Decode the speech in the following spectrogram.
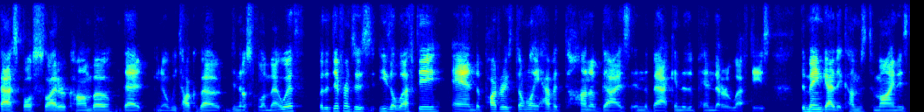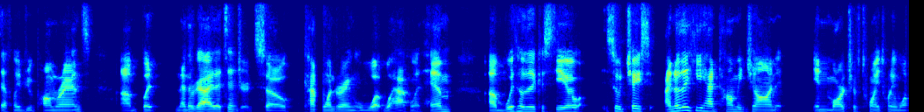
fastball slider combo that you know we talk about Dinelson Lamet with. But the difference is he's a lefty, and the Padres don't really have a ton of guys in the back end of the pin that are lefties. The main guy that comes to mind is definitely Drew Pomeranz, um, but another guy that's injured. So kind of wondering what will happen with him. Um, with Jose Castillo, so Chase, I know that he had Tommy John in March of 2021.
